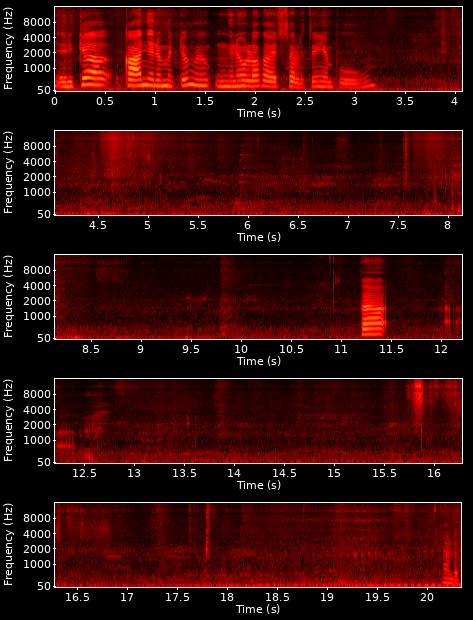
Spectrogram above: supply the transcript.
എനിക്ക് കാഞ്ഞിരം മറ്റും ഇങ്ങനെയുള്ള കാര്യ സ്ഥലത്ത് ഞാൻ പോകും. ഇപ്പം കണ്ടോ?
